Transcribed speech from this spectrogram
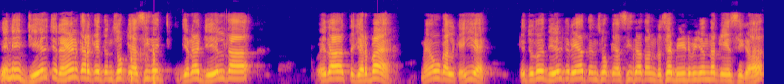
ਨਹੀਂ ਨਹੀਂ, ਜੇਲ੍ਹ 'ਚ ਰਹਿਣ ਕਰਕੇ 381 ਦੇ ਜਿਹੜਾ ਜੇਲ੍ਹ ਦਾ ਇਹਦਾ ਤਜਰਬਾ ਹੈ, ਮੈਂ ਉਹ ਗੱਲ ਕਹੀ ਹੈ ਕਿ ਜਦੋਂ ਜੇਲ੍ਹ 'ਚ ਰਿਹਾ 381 ਦਾ, ਤੁਹਾਨੂੰ ਦੱਸਿਆ ਬੀ ਡਿਵੀਜ਼ਨ ਦਾ ਕੇਸ ਸੀਗਾ,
